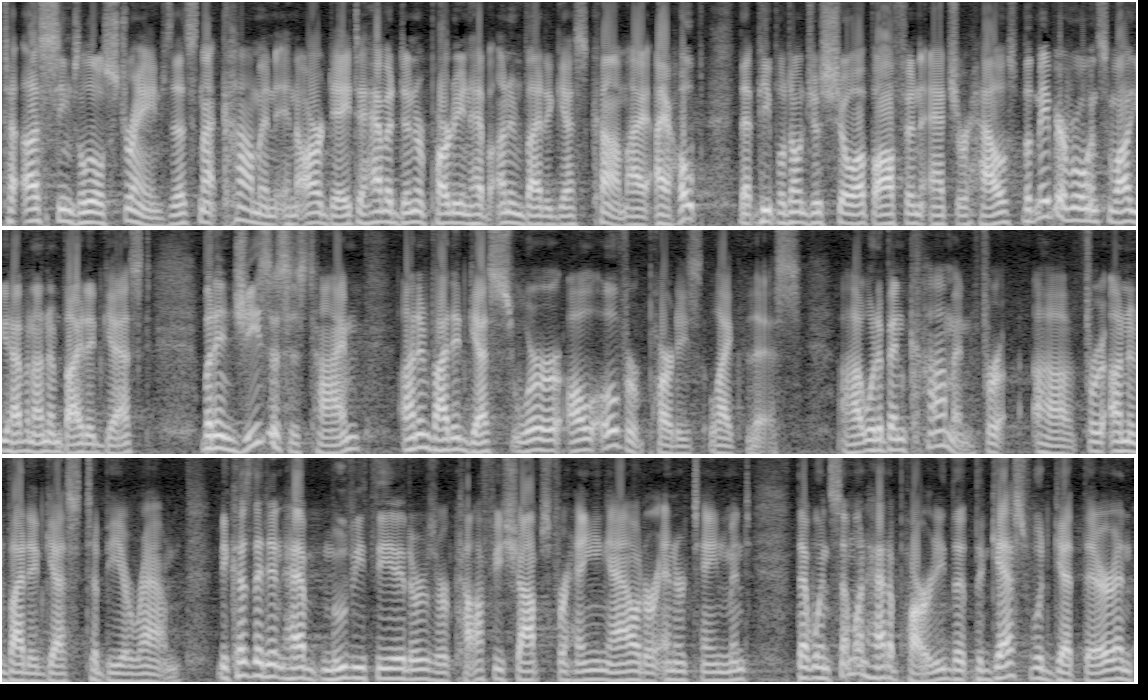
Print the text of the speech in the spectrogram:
to us seems a little strange. That's not common in our day to have a dinner party and have uninvited guests come. I, I, hope that people don't just show up often at your house, but maybe every once in a while you have an uninvited guest. But in Jesus' time, uninvited guests were all over parties like this. Uh, it would have been common for, uh, for uninvited guests to be around. Because they didn't have movie theaters or coffee shops for hanging out or entertainment, that when someone had a party, the, the guest would get there and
